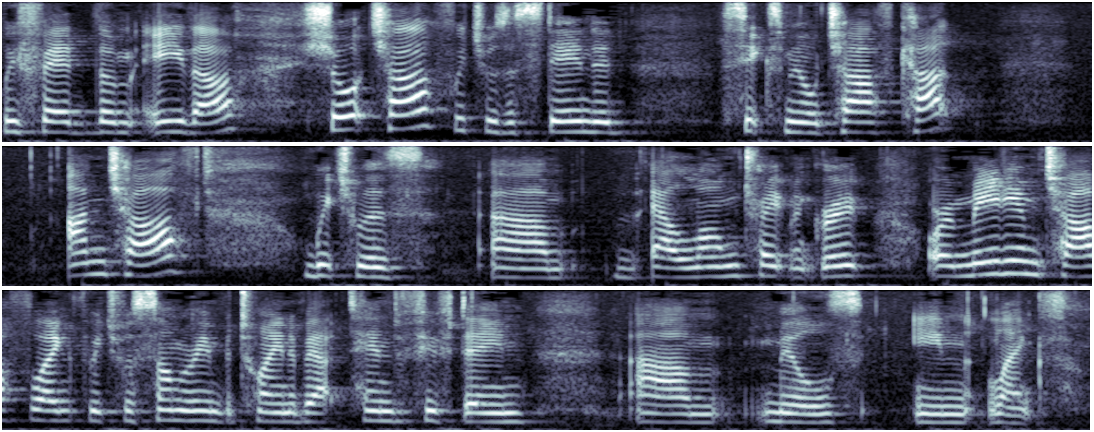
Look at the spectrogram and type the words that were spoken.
We fed them either short chaff, which was a standard six mil chaff cut, unchaffed, which was um, our long treatment group, or a medium chaff length, which was somewhere in between about 10 to 15 um, mils in length.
